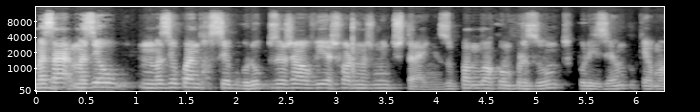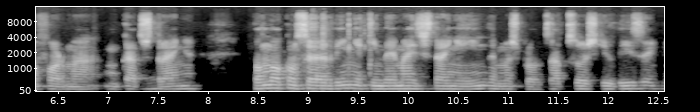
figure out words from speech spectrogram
Mas, há, mas, eu, mas eu quando recebo grupos eu já ouvi as formas muito estranhas. O pão de ló com presunto, por exemplo, que é uma forma um bocado estranha. Pão de ló com sardinha, que ainda é mais estranho ainda, mas pronto, há pessoas que o dizem.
